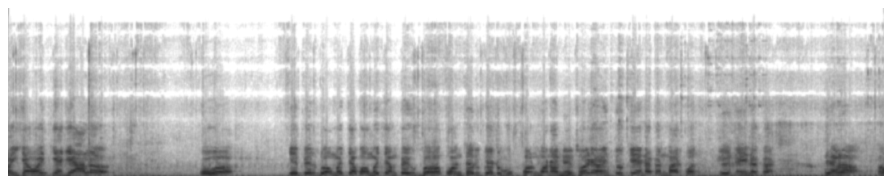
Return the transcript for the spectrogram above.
પૈસા હોય ત્યાં જે હાલો. ઓવ એ પેલું ડોમચા બોમચા કઈ બહ પાંચસો રૂપિયા ફોનમાં મેલ છોડ્યા હોય ને તો કે નકર મારી પાસે કે નહીં નકર. હેડો તો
